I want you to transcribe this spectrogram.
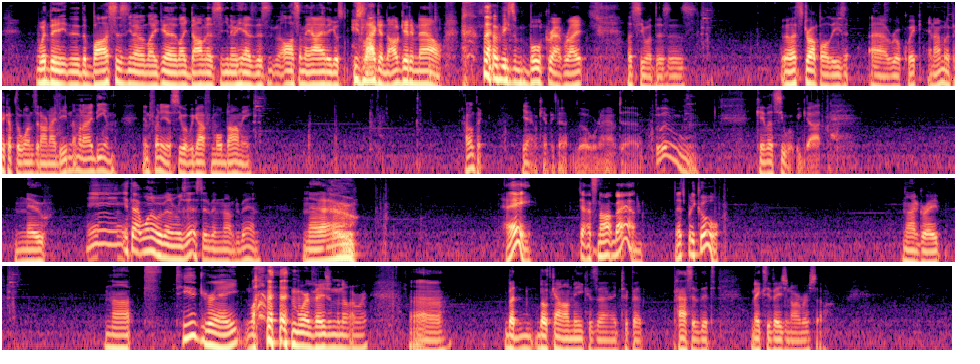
with the, the, the bosses, you know, like uh, like Dominus, you know, he has this awesome AI, and he goes, "He's lagging. I'll get him now." that would be some bullcrap, right? Let's see what this is. Let's drop all these uh, real quick, and I'm gonna pick up the ones that aren't ID'd, and I'm gonna ID them in front of you. To see what we got from old Dommy. I don't think. Yeah, we can't pick that up though. We're gonna have to. Boom. Okay, let's see what we got. No. Eh, if that one would have been resist, it'd have been not too bad. No. Hey, that's not bad. That's pretty cool. Not great. Not too great. More evasion than armor. Uh, but both count on me because I took that passive that makes evasion armor, so.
